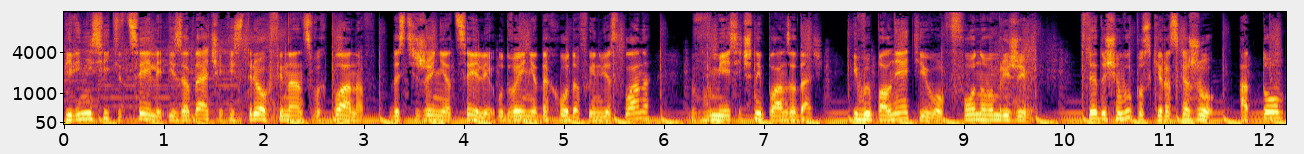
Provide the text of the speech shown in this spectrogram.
Перенесите цели и задачи из трех финансовых планов достижения цели, удвоения доходов и инвестплана в месячный план задач и выполняйте его в фоновом режиме. В следующем выпуске расскажу о том,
